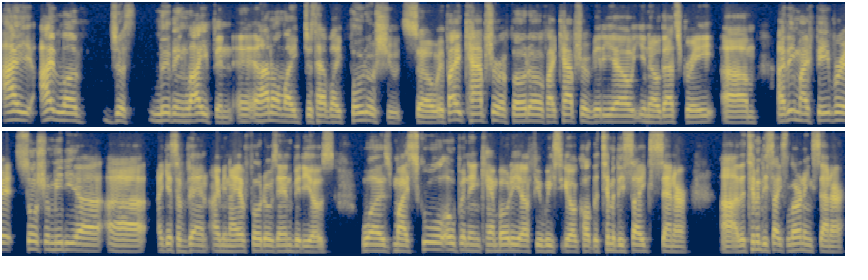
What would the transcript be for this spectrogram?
I I love just living life and, and I don't like just have like photo shoots. So if I capture a photo, if I capture a video, you know, that's great. Um, I think my favorite social media, uh, I guess, event, I mean, I have photos and videos, was my school opened in Cambodia a few weeks ago called the Timothy Sykes Center, uh, the Timothy Sykes Learning Center.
